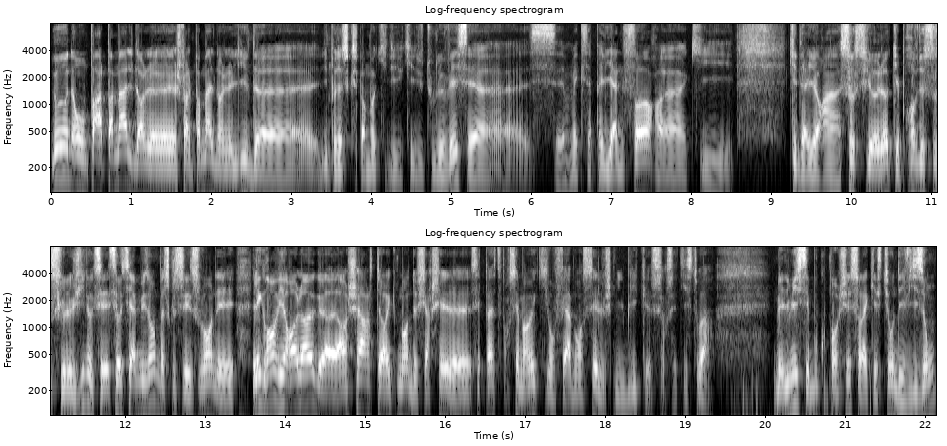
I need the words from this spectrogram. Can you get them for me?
Nous, on parle pas mal dans le, je parle pas mal dans le livre de, hypothèse que c'est pas moi qui, qui ai du tout levé, c'est, euh, c'est un mec qui s'appelle Yann Faure euh, qui, qui est d'ailleurs un sociologue, qui est prof de sociologie. Donc c'est aussi amusant parce que c'est souvent les, grands virologues euh, en charge théoriquement de chercher. Euh, c'est pas forcément eux qui ont fait avancer le schmilblick sur cette histoire. Mais lui s'est beaucoup penché sur la question des visons.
